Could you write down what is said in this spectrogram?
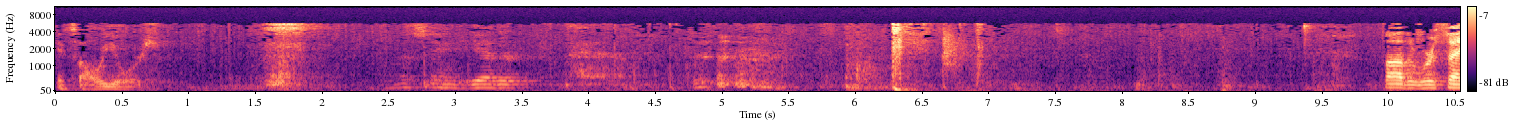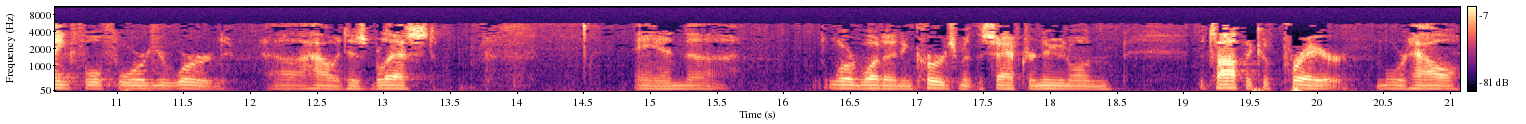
It's all yours. Let's stand together. Father, we're thankful for your word, uh, how it has blessed. And uh, Lord, what an encouragement this afternoon on the topic of prayer. Lord, how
